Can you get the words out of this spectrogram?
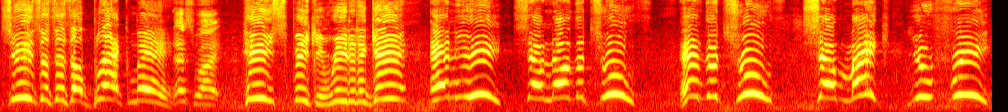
Jesus is a black man. That's right. He's speaking. Read it again. And ye shall know the truth, and the truth shall make you free.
